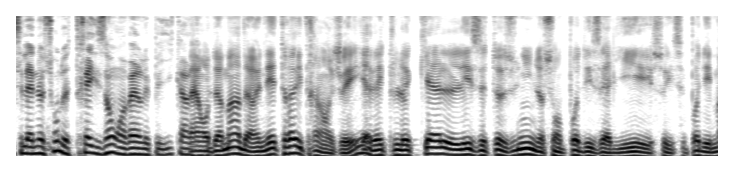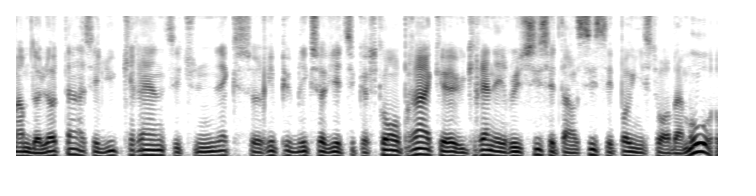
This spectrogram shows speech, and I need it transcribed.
c'est la notion de trahison envers le pays. Ben, carrément. on demande à un État étranger avec lequel les États-Unis ne sont pas des alliés, c'est pas des membres de l'OTAN, c'est l'Ukraine, c'est une ex-république soviétique. Je comprends que Ukraine et Russie ces temps-ci, c'est pas une histoire d'amour,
